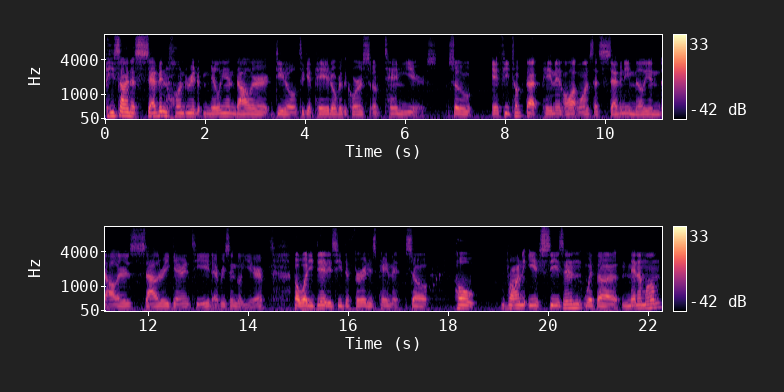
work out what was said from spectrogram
He signed a seven hundred million dollar deal to get paid over the course of ten years. So if he took that payment all at once, that's seventy million dollars salary guaranteed every single year. But what he did is he deferred his payment. So he'll run each season with a minimum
